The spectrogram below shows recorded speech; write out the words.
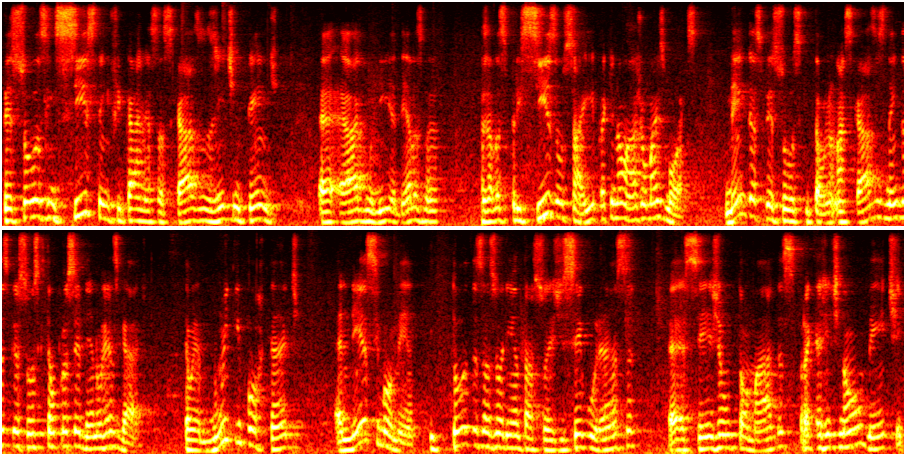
Pessoas insistem em ficar nessas casas, a gente entende é, a agonia delas, mas elas precisam sair para que não hajam mais mortes, nem das pessoas que estão nas casas, nem das pessoas que estão procedendo ao resgate. Então, é muito importante, é nesse momento, que todas as orientações de segurança é, sejam tomadas para que a gente não aumente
